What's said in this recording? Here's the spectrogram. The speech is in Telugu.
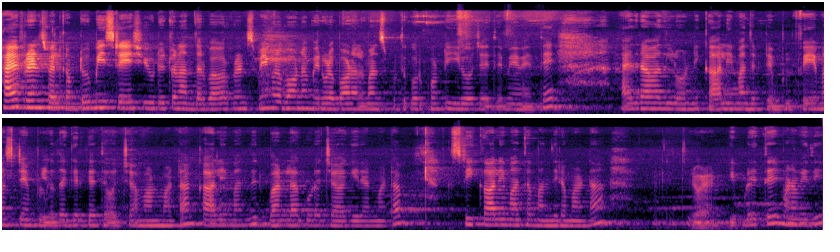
హాయ్ ఫ్రెండ్స్ వెల్కమ్ టు మీ స్టేజ్ యూట్యూబ్ ఛానల్ అందరు బాగా ఫ్రెండ్స్ మేము కూడా బాగున్నాం. మీరు కూడా బాగున్నారు మనస్ఫూర్తి కోరుకుంటూ ఈ రోజు అయితే మేమైతే హైదరాబాద్లోని Kali Mandir temple famous temple దగ్గరికి అయితే వచ్చామన్నమాట. కాళీ మందిర్ బండ్లాగూడ జాగీర్ అనమాట శ్రీ కాళీమాత మందిర్ అంట. చూడండి ఇప్పుడైతే మనం ఇది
